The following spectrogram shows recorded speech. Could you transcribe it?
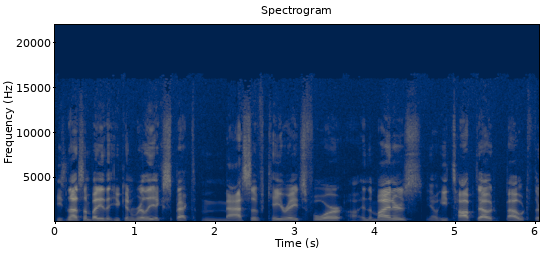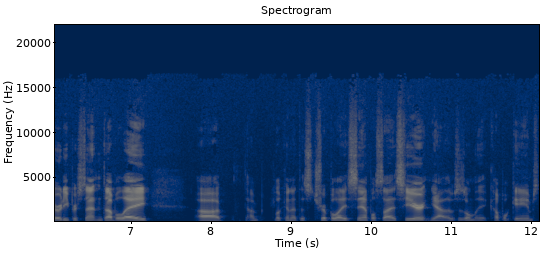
He's not somebody that you can really expect massive K rates for. Uh, in the minors, you know, he topped out about thirty percent in Double. Uh, I'm looking at this Triple A sample size here. Yeah, this is only a couple games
